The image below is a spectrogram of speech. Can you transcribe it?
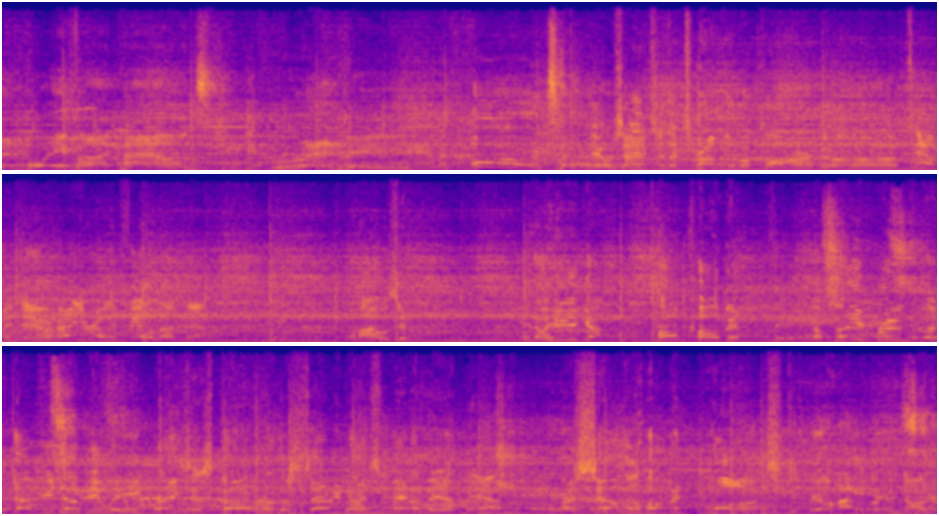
245 pounds, Randy Orton. It was actually the trunk of a car, but Oh, tell me, Dare, how do you really feel about that? when I was in, you know, here you got Hulk Hogan, the Babe Ruth of the WWE, brings his daughter on the Saturday night's main event. A show that Hogan launched. Real hot looking daughter.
